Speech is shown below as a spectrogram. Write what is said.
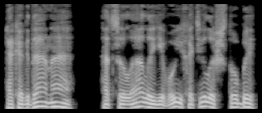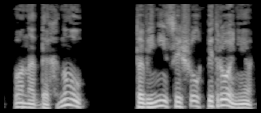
а когда она отсылала его и хотела, чтобы он отдохнул, то Вениций шел к Петронию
